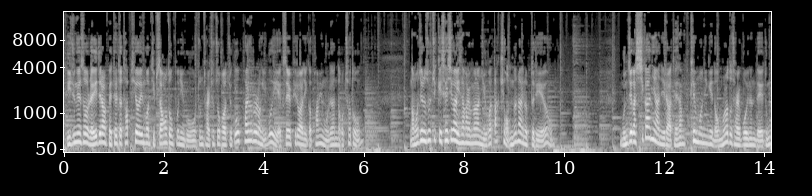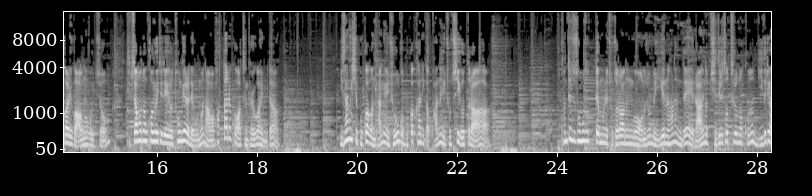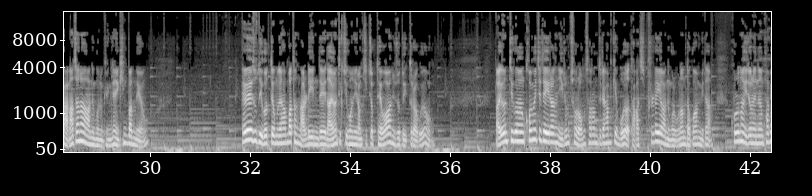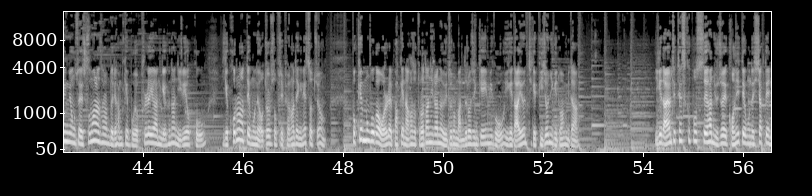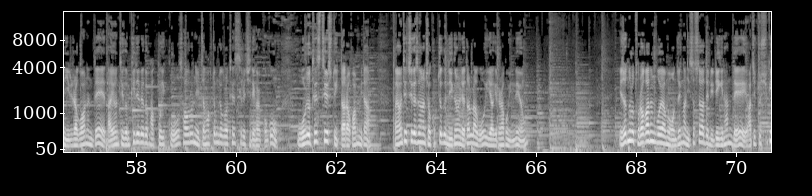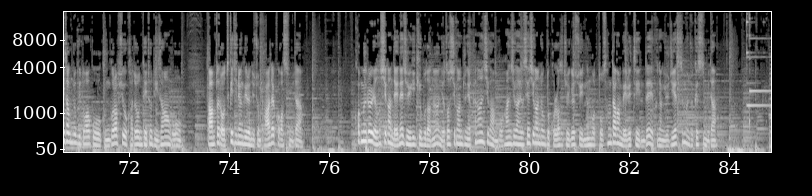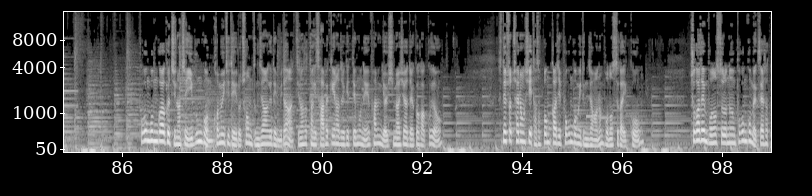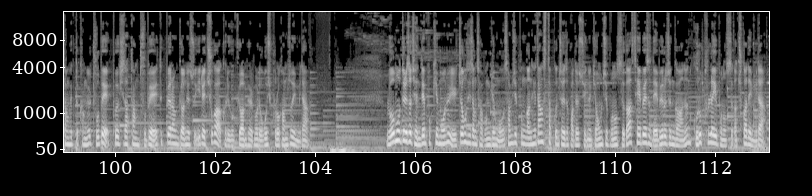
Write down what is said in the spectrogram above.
이 중에서 레이드랑 배틀 때 탑티어인 건 딥상어동 뿐이고 좀 잘 쳐줘가지고 파이어롤랑 EV, 엑셀 필요하니까 파밍 오래 한다고 쳐도 나머지는 솔직히 3시간 이상 할 만한 이유가 딱히 없는 라인업들이에요. 문제가 시간이 아니라 대상 포켓몬인 게 너무나도 잘 보이는데 눈 가리고 아웅하고 있죠. 딥상어동 커뮤니티 데이로 통계를 내보면 아마 확 다를 것 같은 결과입니다. 이상희씨 복각은 당연히 좋은 거 복각하니까 반응이 좋지 이것들아 컨텐츠 소모도 때문에 조절하는 거 어느 정도 이해는 하는데 라인업 지들이 터트려 놓고는 니들이 안 하잖아 하는 거는 굉장히 킹받네요. 해외에서도 이것 때문에 한바탕 난리인데 나이언틱 직원이랑 직접 대화한 유저도 있더라고요. 나이언틱은 커뮤니티 데이라는 이름처럼 사람들이 함께 모여 다 같이 플레이하는 걸 원한다고 합니다. 코로나 이전에는 파밍 명소에 수많은 사람들이 함께 모여 플레이하는 게 흔한 일이었고 이게 코로나 때문에 어쩔 수 없이 변화되긴 했었죠. 포켓몬고가 원래 밖에 나가서 돌아다니라는 의도로 만들어진 게임이고 이게 나이언틱의 비전이기도 합니다. 이게 나이언틱 태스크포스의 한 유저의 건의 때문에 시작된 일이라고 하는데 나이언틱은 피드백을 받고 있고 4월은 일단 확정적으로 테스트를 진행할 거고 5월도 테스트일 수도 있다라고 합니다. 나이언틱 측에서는 적극적인 의견을 내달라고 이야기를 하고 있네요. 예전으로 돌아가는 거야 뭐 언젠간 있었어야 될 일이긴 한데 아직도 시기상조기도 하고 근거랍시고 가져온 데이터도 이상하고 다음 달에 어떻게 진행되는지 좀 봐야 될 것 같습니다. 커뮤를 6시간 내내 즐기기보다는 6시간 중에 편한 시간 뭐 1시간에서 3시간 정도 골라서 즐길 수 있는 것도 상당한 메리트인데 그냥 유지했으면 좋겠습니다. 포공곰과 그 지나쳐 2분곰 커뮤니티 데이로 처음 등장하게 됩니다. 진화사탕이 400개나 들기 때문에 파밍 열심히 하셔야 될 것 같고요. 스냅샷 촬영 시 5번까지 포공곰이 등장하는 보너스가 있고 추가된 보너스로는 포공곰 엑셀 사탕 획득 확률 2배, 포획시 사탕 2배, 특별한 교환 횟수 1회 추가, 그리고 교환 별물이 50% 감소입니다. 루어 모드에서 젠된 포켓몬을 일정 수 이상 잡은 경우 30분간 해당 스탑 근처에서 받을 수 있는 경험치 보너스가 3배에서 4배로 증가하는 그룹 플레이 보너스가 추가됩니다.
